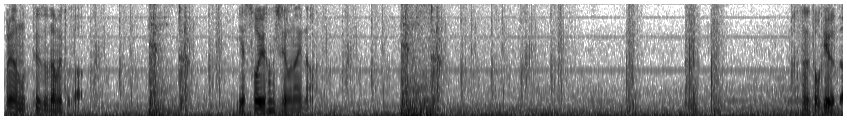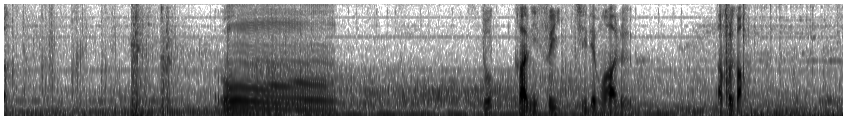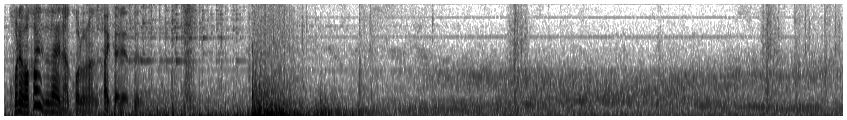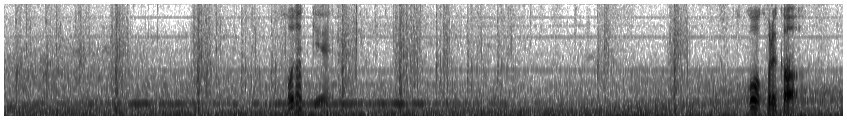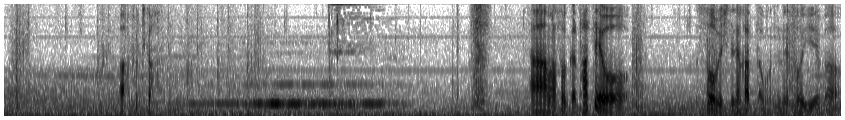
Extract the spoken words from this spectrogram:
これが乗ってるとダメとかいやそういう話ではないな。重ねておけるんだ。うん。どっかにスイッチでもある。あこれか。これ分かりづらいなこのなんか書いてあるやつ。ここだっけ？ここはこれか。あこっちか。ああまあそっか。盾を装備してなかったもんねそういえば。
